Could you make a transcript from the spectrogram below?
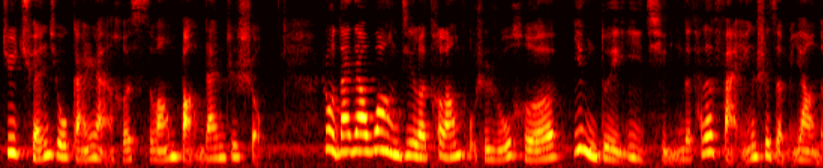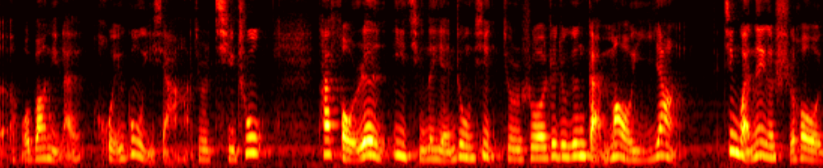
居全球感染和死亡榜单之首。如果大家忘记了特朗普是如何应对疫情的，他的反应是怎么样的，我帮你来回顾一下哈。就是起初，他否认疫情的严重性，就是说这就跟感冒一样。尽管那个时候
